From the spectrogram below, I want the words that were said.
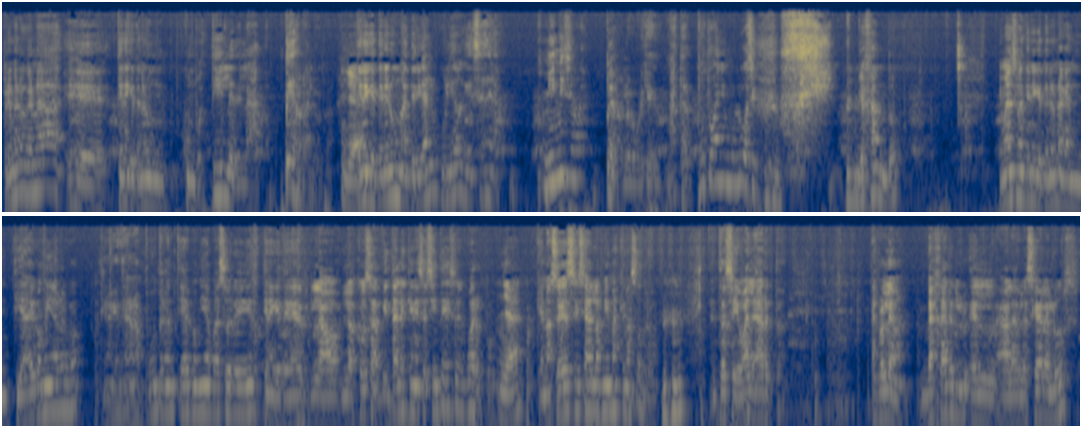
primero que nada, eh, tiene que tener un combustible de la perra, loco. Tiene que tener un material culiado que sea de la mismísima perra, loco, porque va a estar puto año en luz así, viajando. Y más encima tiene que tener una cantidad de comida, loco. Tiene que tener una puta cantidad de comida para sobrevivir. Tiene que tener la- las cosas vitales que necesite ese cuerpo. ¿Ya? Que no sé si sean las mismas que nosotros. Entonces igual es harto. El problema, viajar el- el- a la velocidad de la luz,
